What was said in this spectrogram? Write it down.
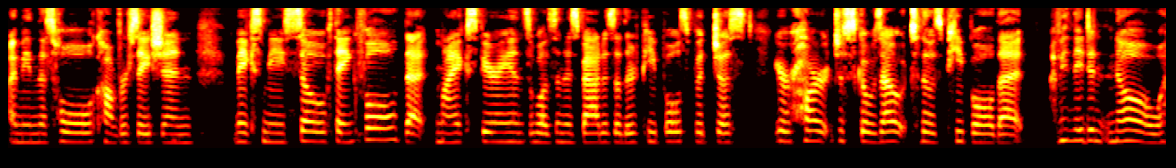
I mean, this whole conversation makes me so thankful that my experience wasn't as bad as other people's, but just your heart just goes out to those people that I mean, they didn't know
